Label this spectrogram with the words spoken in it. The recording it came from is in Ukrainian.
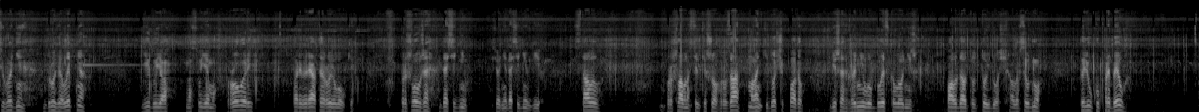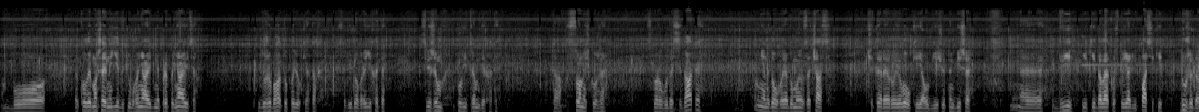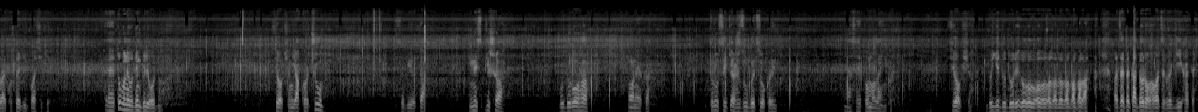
Сьогодні 2 липня. Їду я на своєму ровері перевіряти роїловки. Пройшло вже 10 днів. Сьогодні 10 днів їх ставив. Пройшла в нас тільки що гроза, маленький дощик падав. Більше гриміло, блискало, ніж впав той дощ. Але все одно пилюку прибив. Бо коли машини їдуть, обганяють, не припиняються. І дуже багато пилюки, а так собі добре їхати, свіжим повітрям дихати. Так, сонечко вже скоро буде сідати. Мені недовго, я думаю, за час 4 роїловки я об'їжджу, тим більше е, дві, які далеко стоять від пасіки, дуже далеко стоять від пасіки, е, то вони один біля одного. Все, в общем, я корчу собі отак, не спіша, бо дорога, вона яка, трусить аж зуби цокають. Я себе помаленьку. Все, все, доїду до Рі- А це така дорога, оце їхати.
